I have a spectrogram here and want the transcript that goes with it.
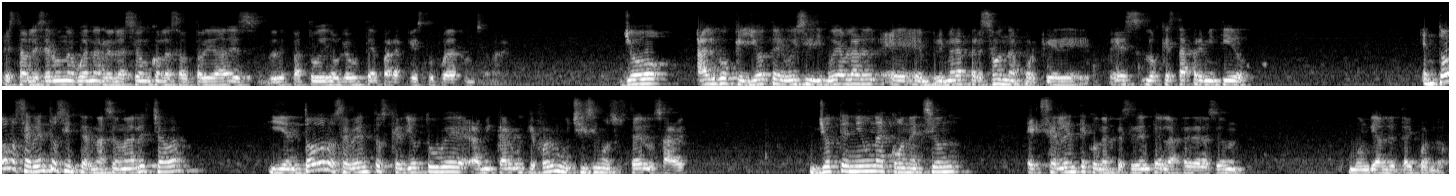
establecer una buena relación con las autoridades de PATU y WT para que esto pueda funcionar. Yo, algo que yo te voy, voy a hablar eh, en primera persona porque es lo que está permitido. En todos los eventos internacionales, Chava, y en todos los eventos que yo tuve a mi cargo, y que fueron muchísimos, ustedes lo saben, yo tenía una conexión excelente con el presidente de la Federación Mundial de Taekwondo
